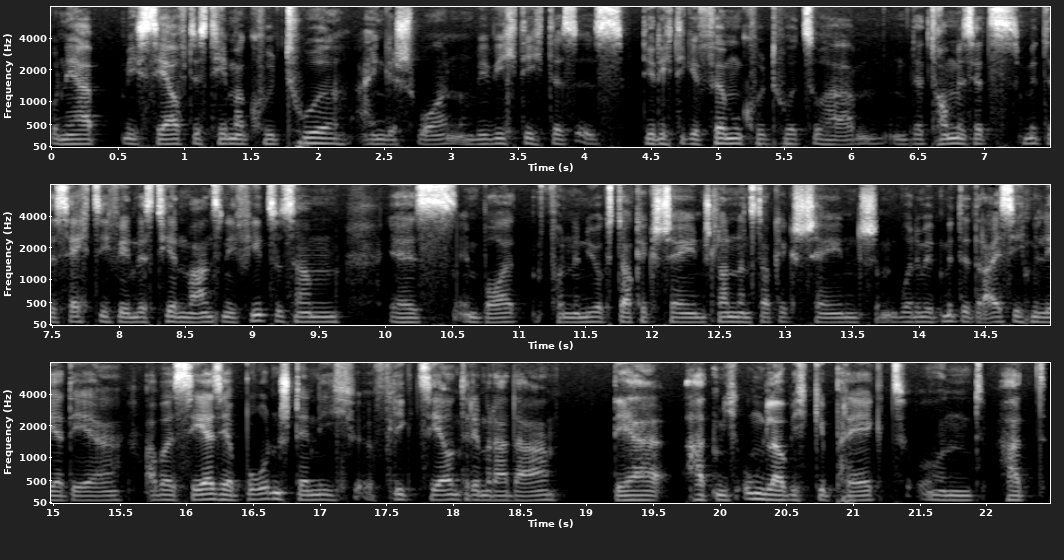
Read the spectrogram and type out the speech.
und er hat mich sehr auf das Thema Kultur eingeschworen und wie wichtig das ist, die richtige Firmenkultur zu haben. Und der Tom ist jetzt Mitte 60, wir investieren wahnsinnig viel zusammen. Er ist im Board von der New York Stock Exchange, London Stock Exchange, wurde mit Mitte 30 Milliardär, aber sehr, sehr bodenständig, fliegt sehr unter dem Radar der hat mich unglaublich geprägt und hat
